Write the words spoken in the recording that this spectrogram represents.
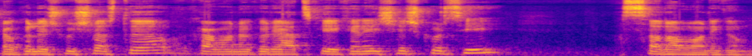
সকলে সুস্বাস্থ্য কামনা করে আজকে এখানেই শেষ করছি। আসসালামু আলাইকুম।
